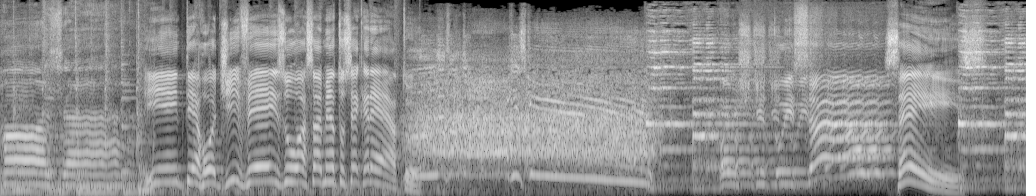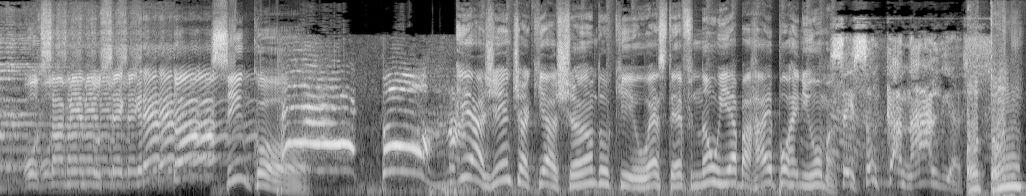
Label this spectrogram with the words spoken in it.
Rosa. e enterrou de vez o orçamento secreto. Constituição, 6, orçamento secreto. 5. E a gente aqui achando que o STF não ia barrar é porra nenhuma. Vocês são canalhas. Ô, Tony,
